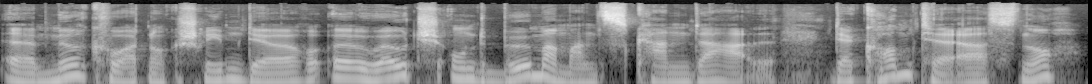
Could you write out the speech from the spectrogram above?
Äh, Mirko hat noch geschrieben, der äh, Roach und Böhmermann-Skandal. Der kommt ja erst noch.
